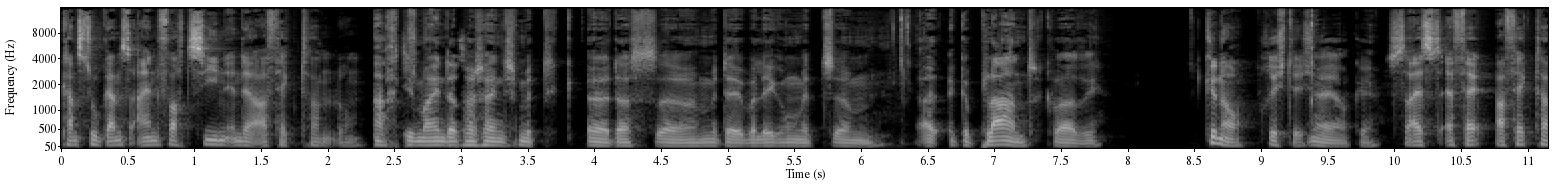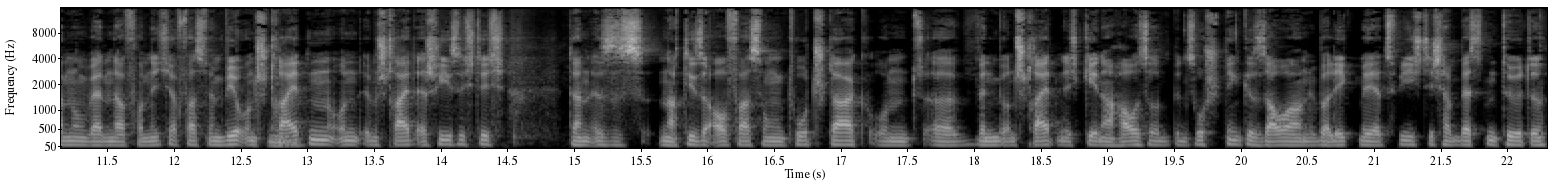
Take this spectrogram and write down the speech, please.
kannst du ganz einfach ziehen in der Affekthandlung. Ach, die meinen das wahrscheinlich mit, äh, das, äh, mit der Überlegung mit ähm, äh, geplant quasi. Genau, richtig. Ja, ja, okay. Das heißt, Affekthandlungen werden davon nicht erfasst. Wenn wir uns mhm. streiten mhm. und im Streit erschieße ich dich, dann ist es nach dieser Auffassung Totschlag. Und äh, wenn wir uns streiten, ich gehe nach Hause und bin so stinke sauer und überlege mir jetzt, wie ich dich am besten töte,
